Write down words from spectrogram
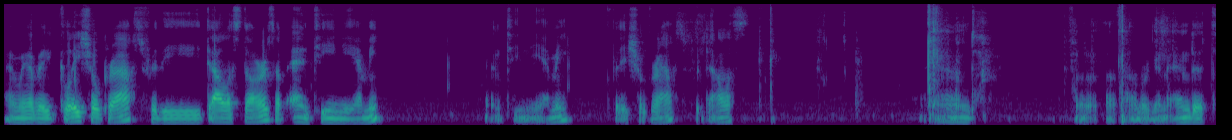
And we have a Glacial Graphs for the Dallas Stars of Antti Niemi. Antti Niemi. Glacial Graphs for Dallas. And uh, that's how we're going to end it.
